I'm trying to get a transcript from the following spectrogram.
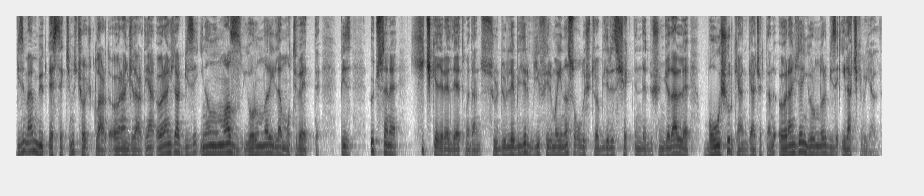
Bizim en büyük destekçimiz çocuklardı, öğrencilerdi. Yani öğrenciler bizi inanılmaz yorumlarıyla motive etti. Biz 3 sene hiç gelir elde etmeden sürdürülebilir bir firmayı nasıl oluşturabiliriz şeklinde düşüncelerle boğuşurken gerçekten de öğrencilerin yorumları bize ilaç gibi geldi.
